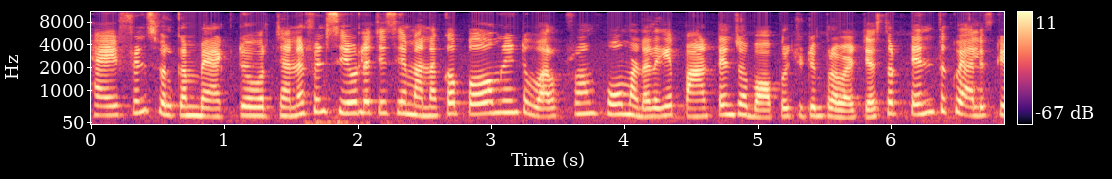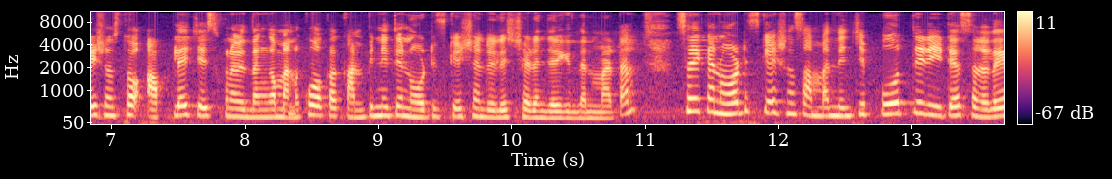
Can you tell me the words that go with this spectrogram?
Hi friends welcome back to our channel friends ఈరోజు వచ్చేసి మనకు permanent work from home and అలాగే పార్ట్ టైం జాబ్ ఆపర్చునిటీని ప్రొవైడ్ చేస్తూ టెన్త్ క్వాలిఫికేషన్స్తో అప్లై చేసుకునే విధంగా మనకు ఒక కంపెనీ అయితే నోటిఫికేషన్ రిలీజ్ చేయడం జరిగిందనమాట సో ఇక నోటిఫికేషన్ సంబంధించి పూర్తి డీటెయిల్స్ అలాగే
